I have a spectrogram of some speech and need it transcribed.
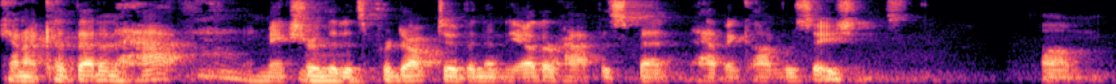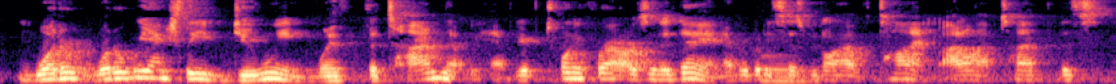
Can I cut that in half and make sure that it's productive, and then the other half is spent having conversations? Um, what are what are we actually doing with the time that we have? We have 24 hours in a day, and everybody says we don't have time. I don't have time for this.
